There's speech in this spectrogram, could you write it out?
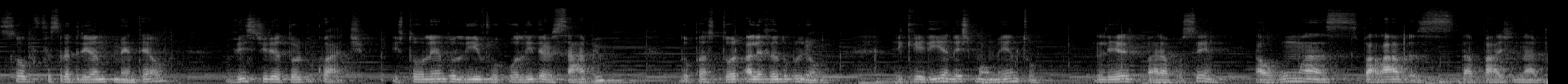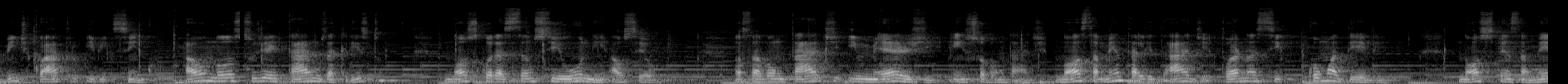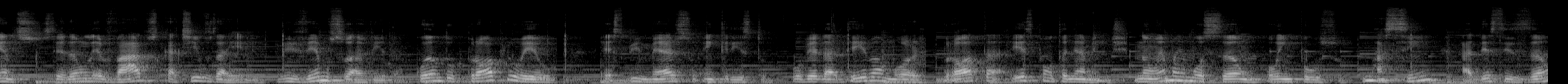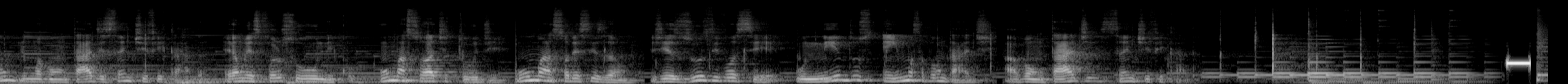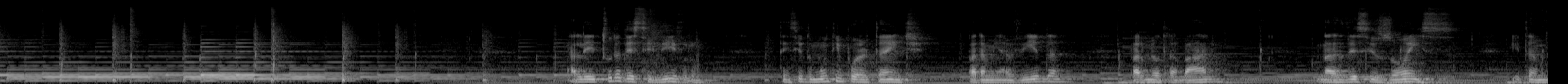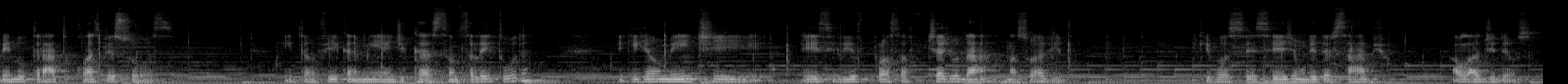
Sou o professor Adriano Pimentel, vice-diretor do QUAT. Estou lendo o livro O Líder Sábio, do pastor Alejandro Bulhon, e queria neste momento ler para você algumas palavras da página 24 e 25. Ao nos sujeitarmos a Cristo, nosso coração se une ao seu. Nossa vontade emerge em sua vontade. Nossa mentalidade torna-se como a dele. Nossos pensamentos serão levados cativos a ele. Vivemos sua vida quando o próprio eu é submerso em Cristo. O verdadeiro amor brota espontaneamente. Não é uma emoção ou impulso, mas sim a decisão de uma vontade santificada. É um esforço único, uma só atitude, uma só decisão. Jesus e você, unidos em uma só vontade, a vontade santificada. A leitura desse livro tem sido muito importante para a minha vida, para o meu trabalho, nas decisões e também no trato com as pessoas. Então fica a minha indicação dessa leitura e que realmente esse livro possa te ajudar na sua vida. Que você seja um líder sábio ao lado de Deus.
